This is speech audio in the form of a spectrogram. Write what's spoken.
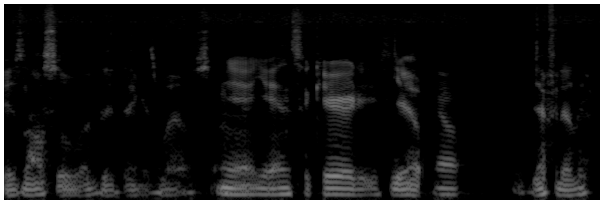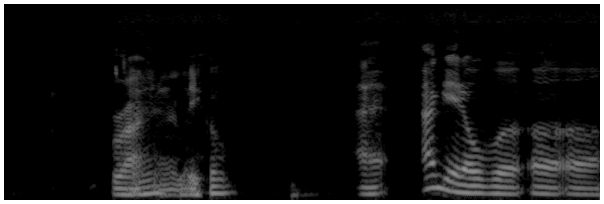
is also a good thing as well. So Yeah. Yeah. Insecurities. Yep. Yep. Definitely. Right. Definitely. Nico. I I get over uh uh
